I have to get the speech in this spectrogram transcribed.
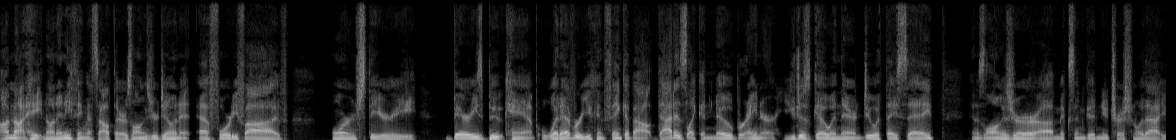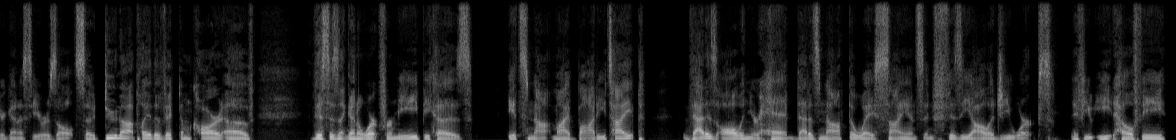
I'm not hating on anything that's out there as long as you're doing it. F45, Orange Theory, Barry's Boot Camp, whatever you can think about, that is like a no brainer. You just go in there and do what they say. And as long as you're uh, mixing good nutrition with that, you're going to see results. So do not play the victim card of this isn't going to work for me because it's not my body type. That is all in your head. That is not the way science and physiology works. If you eat healthy,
